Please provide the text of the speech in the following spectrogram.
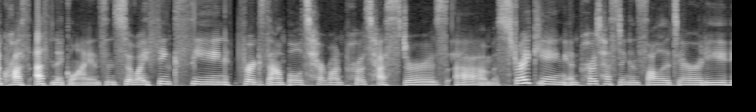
across ethnic lines. And so I think seeing, for example, Tehran protesters um, striking and protesting in solidarity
